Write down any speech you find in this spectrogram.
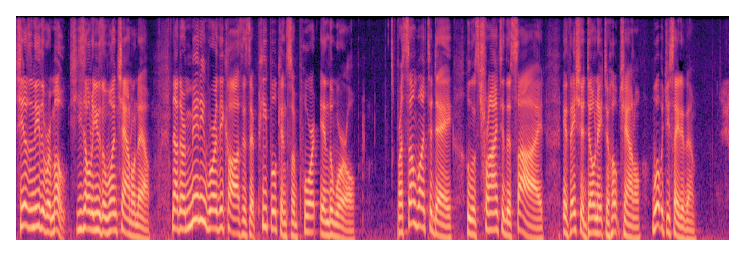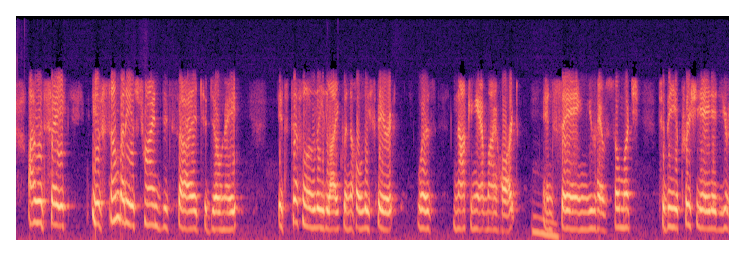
She doesn't need the remote. She's only using one channel now. Now, there are many worthy causes that people can support in the world. For someone today who is trying to decide if they should donate to Hope Channel, what would you say to them? I would say if somebody is trying to decide to donate, it's definitely like when the Holy Spirit was knocking at my heart mm. and saying, You have so much to be appreciated. Your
